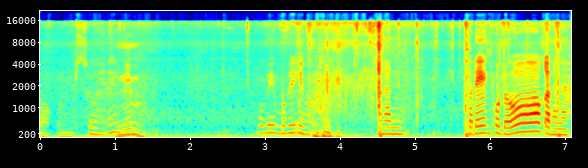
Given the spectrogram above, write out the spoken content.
ดอกมัน สวยเลยนิ่มบ่เบกบ่เบกอยู่อันนั้นกระเด้งโพดดอกอันนั้นน่ะ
